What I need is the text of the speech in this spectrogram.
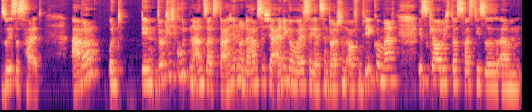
So ist es halt. Aber, und den wirklich guten Ansatz dahin, und da haben sich ja einige Häuser jetzt in Deutschland auf den Weg gemacht, ist, glaube ich, das, was diese, ähm,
